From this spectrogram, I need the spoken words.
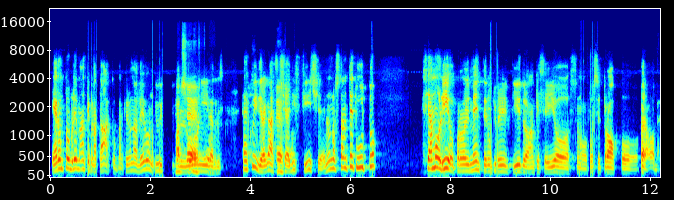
era un problema anche per l'attacco perché non avevano più i palloni. Certo. E quindi, ragazzi, certo. cioè, è difficile. Nonostante tutto, siamo lì, o probabilmente non più per il titolo, anche se io sono forse troppo, però vabbè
